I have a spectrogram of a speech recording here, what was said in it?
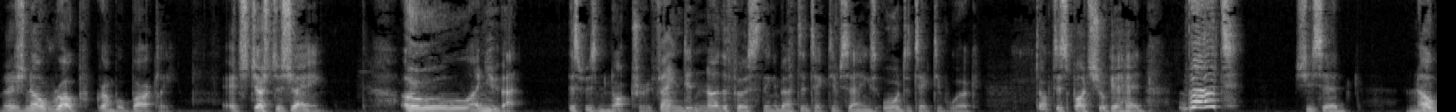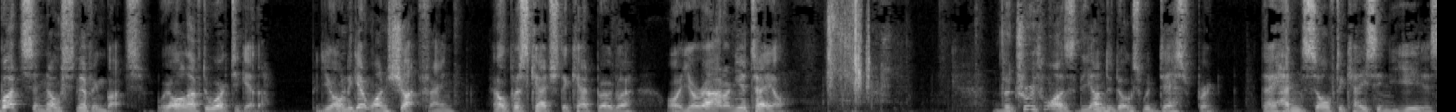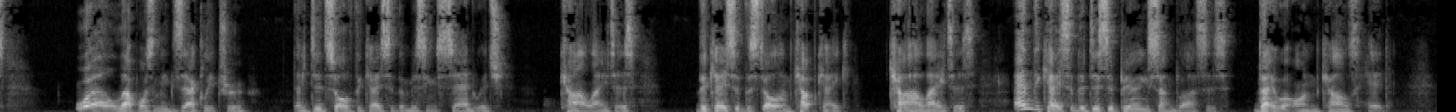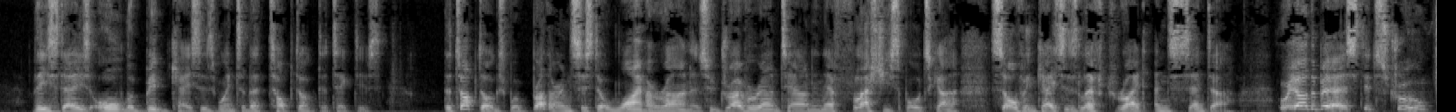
There's no rope, grumbled Barkley. It's just a saying. Oh, I knew that. This was not true. Fang didn't know the first thing about detective sayings or detective work. Dr. Spot shook her head. But, she said, no buts and no sniffing butts. We all have to work together. But you only get one shot, Fang. Help us catch the cat burglar, or you're out on your tail. The truth was, the underdogs were desperate. They hadn't solved a case in years. Well, that wasn't exactly true. They did solve the case of the missing sandwich. Carl ate it. The case of the stolen cupcake. Carl ate it. And the case of the disappearing sunglasses. They were on Carl's head. These days, all the big cases went to the top dog detectives. The top dogs were brother and sister Weimaraners who drove around town in their flashy sports car, solving cases left, right, and centre. We are the best, it's true.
